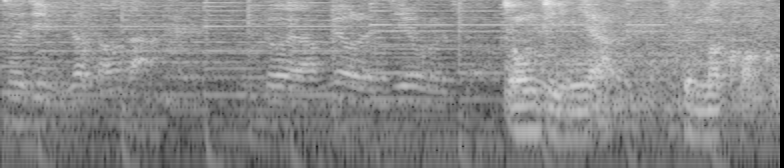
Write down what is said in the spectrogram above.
最近比较少打，对啊，没有人接我的球。钟景雅，这么看过。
